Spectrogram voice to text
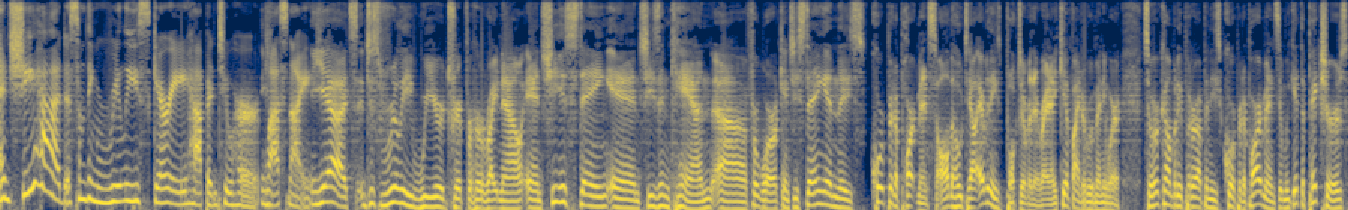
And she had something really scary happen to her last night. Yeah, it's just really weird trip for her right now, and she is staying in. She's in Cannes uh, for work, and she's staying in these corporate apartments. All the hotel, everything's booked over there right now. You can't find a room anywhere. So her company put her up in these corporate apartments, and we get the pictures.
